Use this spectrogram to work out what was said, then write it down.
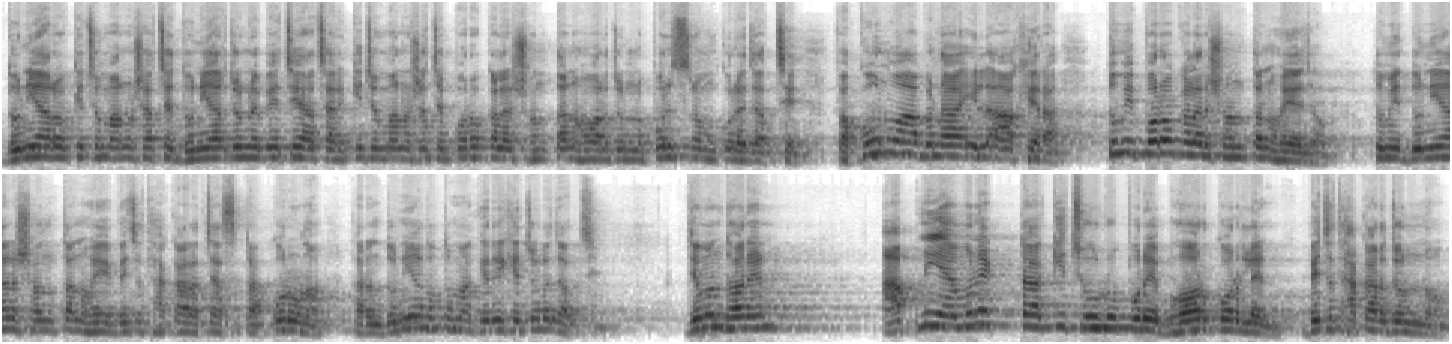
দুনিয়ারও কিছু মানুষ আছে, দুনিয়ার জন্য বেঁচে আছে, আর কিছু মানুষ আছে পরকালের সন্তান হওয়ার জন্য পরিশ্রম করে যাচ্ছে। বা কোনো আবনা ইল আখেরা, তুমি পরকালের সন্তান হয়ে যাও। তুমি দুনিয়ার সন্তান হয়ে বেঁচে থাকার চেষ্টা করো না, কারণ দুনিয়া তো তোমাকে রেখে চলে যাচ্ছে। যেমন ধরেন, আপনি এমন একটা কিছুর উপরে ভর করলেন বেঁচে থাকার জন্য,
